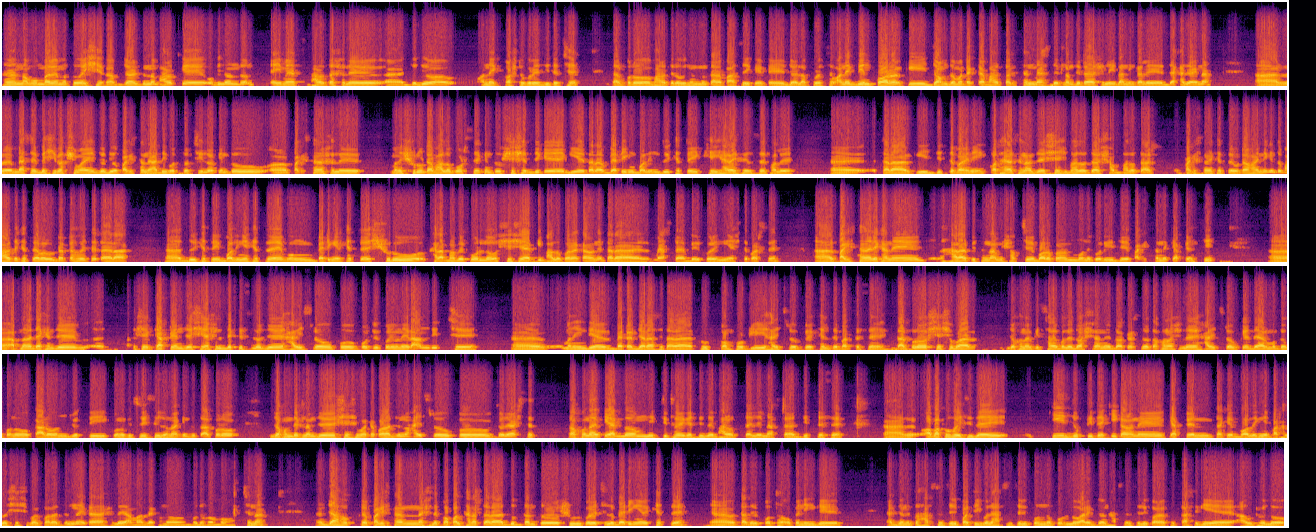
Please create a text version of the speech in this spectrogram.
হ্যাঁ, নবমবারের মতো Asia cup জয়ের জন্য ভারতকে অভিনন্দন। এই ম্যাচ ভারত আসলে যদিও অনেক কষ্ট করে জিতেছে তারপরও ভারতের অভিনন্দন। তারা পাঁচ উইকেটে জয়লাভ করেছে। অনেকদিন পর আর কি জমজমাট একটা ভারত পাকিস্তান ম্যাচ দেখলাম যেটা আসলে ইদানিং কালে দেখা যায় না। আর ম্যাচের বেশিরভাগ সময় যদিও পাকিস্তানের আধিপত্য ছিল কিন্তু পাকিস্তান আসলে মানে শুরুটা ভালো করছে, কিন্তু শেষের দিকে গিয়ে তারা ব্যাটিং বোলিং দুই ক্ষেত্রেই খেই হারাই ফেলছে, ফলে তারা আর কি জিততে পারেনি। কথায় আছে না যে শেষ ভালো যার সব ভালো তার। পাকিস্তানের ক্ষেত্রে ওটা হয়নি, কিন্তু ভারতের ক্ষেত্রে আবার উল্টাটা হয়েছে। তারা দুই ক্ষেত্রে বোলিং এর ক্ষেত্রে এবং ব্যাটিং এর ক্ষেত্রে শুরু খারাপ ভাবে করলেও শেষে আর কি ভালো করার কারণে তারা ম্যাচটা বের করে নিয়ে আসতে পারছে। আর পাকিস্তানের এখানে হারার পিছনে আমি সবচেয়ে বড় কারণ মনে করি যে পাকিস্তানের ক্যাপ্টেন্সি আপনারা দেখেন যে সে ক্যাপ্টেন যে, সে আসলে দেখতেছিল যে হারিস রাও প্রচুর পরিমাণে রান দিচ্ছে। মানে ইন্ডিয়ার ব্যাটার যারা আছে তারা খুব কমফোর্টলি হারিস রাওকে খেলতে পারতেছে। তারপরও শেষ ওভার যখন আর কি ছয় বলে দশ রানের দরকার ছিল তখন আসলে হারিস রাওকে দেওয়ার মতো কোনো কারণ যুক্তি কোনো কিছুই ছিল না। কিন্তু তারপরও যখন দেখলাম যে শেষ ওভারটা করার জন্য হারিস আহ, চলে আসছে তখন আর কি একদম নিশ্চিত হয়ে গেছি যে ভারত চাইলে ম্যাচটা জিততেছে। আর অবাকও হয়েছি যে কি যুক্তিতে কি কারণে ক্যাপ্টেন তাকে বোলিং এ পাঠালো শেষ ওভার করার জন্য এটা আসলে আমার এখনও বোধগম্য হচ্ছে না। যা হোক, পাকিস্তান আসলে কপাল খারাপ, তারা দুর্দান্ত শুরু করেছিল ব্যাটিং এর ক্ষেত্রে। তাদের প্রথম ওপেনিং যে একজনে তো হাফ সেঞ্চুরি পঁয়ত্রিশ বলে হাফ সেঞ্চুরি পূর্ণ করল, আরেকজন হাফ সেঞ্চুরি করার খুব কাছে গিয়ে আউট হলো।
